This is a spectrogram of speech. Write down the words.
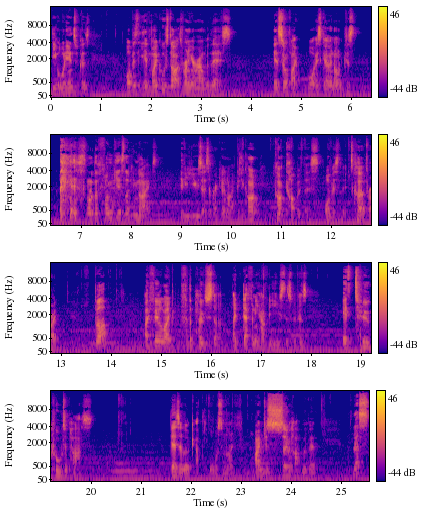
the audience because obviously if Michael starts running around with this, it's sort of like what is going on? Because it's one of the funkiest looking knives if you use it as a regular knife because you can't you can't cut with this obviously. It's curved right? But I feel like for the poster I definitely have to use this because it's too cool to pass there's a look at the awesome knife I'm just so happy with it. Let's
